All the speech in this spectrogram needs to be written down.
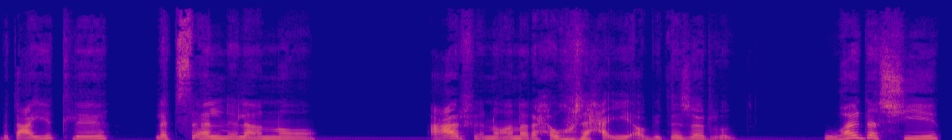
بتعيط لي لتسألني لأنه عارفة إنه أنا رح أقول الحقيقة بتجرد. وهيدا الشيء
